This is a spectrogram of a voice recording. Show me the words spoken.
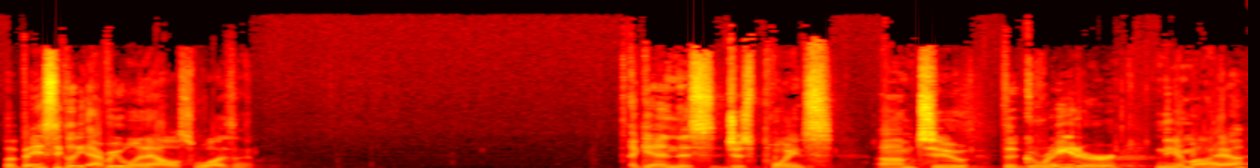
But basically, everyone else wasn't. Again, this just points um, to the greater Nehemiah.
